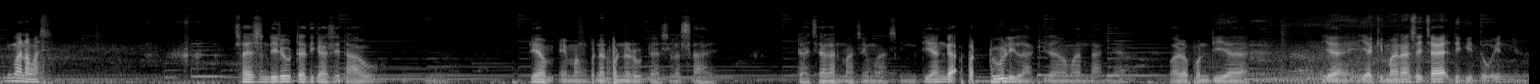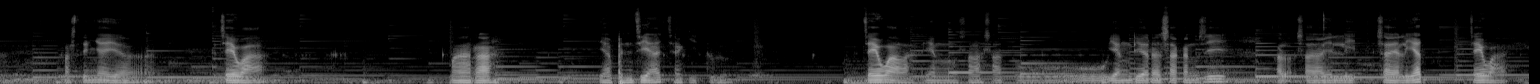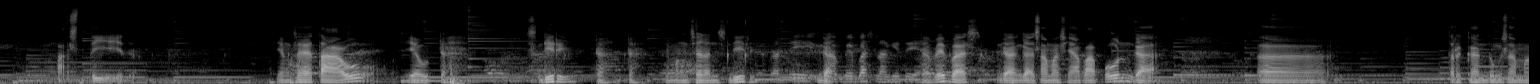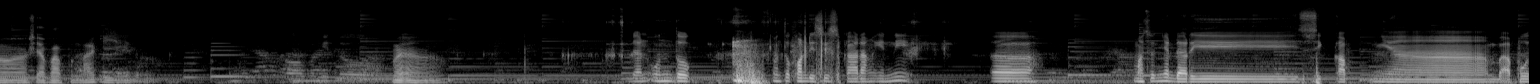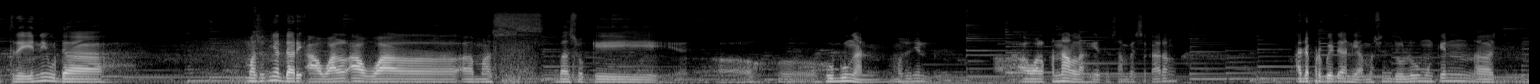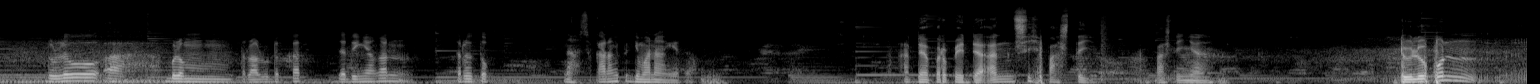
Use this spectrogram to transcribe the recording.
Gimana mas? Saya sendiri udah dikasih tahu. Dia emang benar-benar udah selesai. Udah jalan masing-masing. Dia nggak peduli lagi sama mantannya. Walaupun dia ya ya gimana sih cewek digituin gitu pastinya ya kecewa. Marah. Ya benci aja gitu loh kecewa lah. Yang salah satu yang dia rasakan sih kalau saya li saya lihat kecewa pasti gitu. Yang saya tahu ya udah sendiri udah udah emang jalan sendiri. Berarti Nggak. udah bebas lah gitu ya? Udah bebas nggak nggak sama siapa pun nggak eh, tergantung sama siapa pun lagi gitu. Oh begitu. Heeh. dan untuk untuk kondisi sekarang ini eh maksudnya dari sikapnya Mbak Putri ini udah maksudnya dari awal-awal eh, Mas Basuki eh, hubungan maksudnya awal kenal lah gitu sampai sekarang ada perbedaan ya maksudnya dulu mungkin eh, dulu ah belum terlalu dekat jadinya kan tertutup nah sekarang itu gimana gitu? Ada perbedaan sih pasti pastinya. Dulu pun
